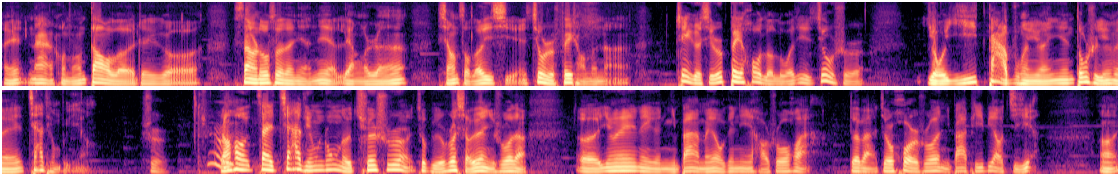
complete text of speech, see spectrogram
哎，那可能到了这个三十多岁的年纪，两个人想走到一起就是非常的难。这个其实背后的逻辑就是有一大部分原因都是因为家庭不一样。是，然后在家庭中的缺失，就比如说小月你说的，呃，因为那个你爸没有跟你好好说话，对吧？就是或者说你爸脾气比较急，啊、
